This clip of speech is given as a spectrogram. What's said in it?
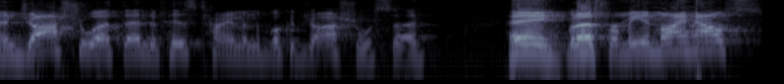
And Joshua, at the end of his time in the book of Joshua, said, Hey, but as for me and my house,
